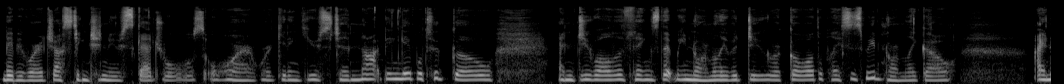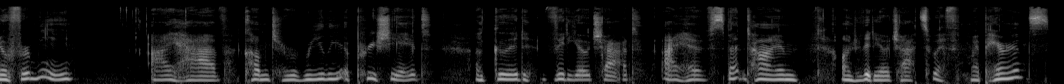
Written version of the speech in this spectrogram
maybe we're adjusting to new schedules or we're getting used to not being able to go and do all the things that we normally would do or go all the places we'd normally go. I know for me, I have come to really appreciate a good video chat I have spent time on video chats with my parents.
